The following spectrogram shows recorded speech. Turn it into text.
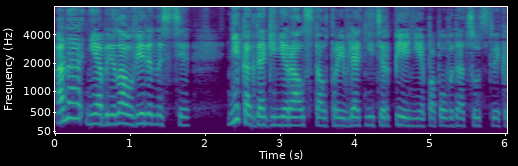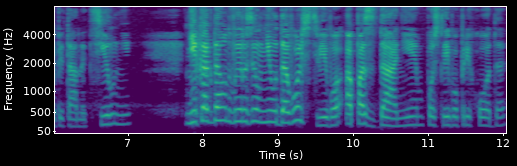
Она не обрела уверенности ни когда генерал стал проявлять нетерпение по поводу отсутствия капитана Тилни, Никогда он выразил неудовольствие его опозданием после его прихода.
